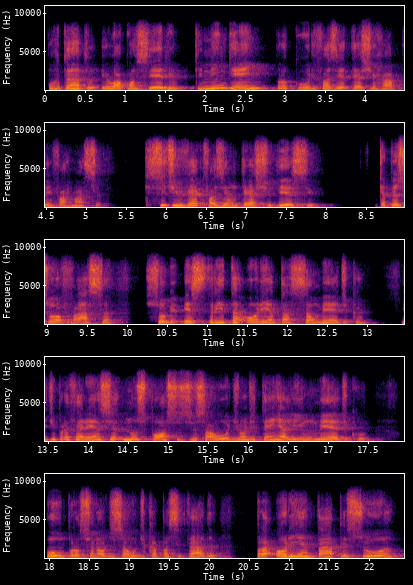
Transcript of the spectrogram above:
Portanto, eu aconselho que ninguém procure fazer teste rápido em farmácia. Que se tiver que fazer um teste desse, que a pessoa faça sob estrita orientação médica e, de preferência, nos postos de saúde, onde tem ali um médico ou um profissional de saúde capacitado para orientar a pessoa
